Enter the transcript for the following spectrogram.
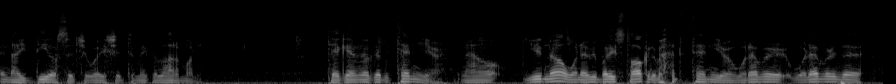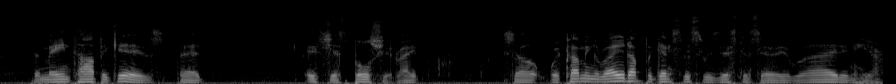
an ideal situation to make a lot of money. Taking a look at the 10 year. Now, you know when everybody's talking about the 10 year or whatever whatever the the main topic is that it's just bullshit right? So we're coming right up against this resistance area right in here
